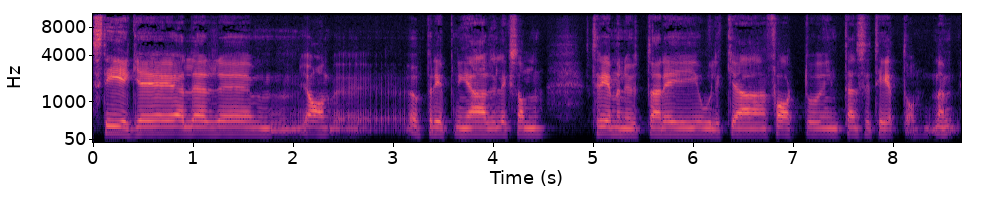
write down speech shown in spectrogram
Stege eller eh, ja, eh, upprepningar liksom tre minuter i olika fart och intensitet. Då. Men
